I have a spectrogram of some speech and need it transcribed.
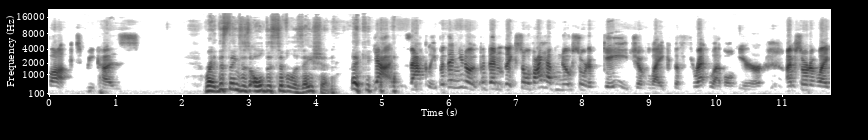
fucked because Right. This thing's as old as civilization. Like yeah exactly but then you know but then like so if i have no sort of gauge of like the threat level here i'm sort of like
